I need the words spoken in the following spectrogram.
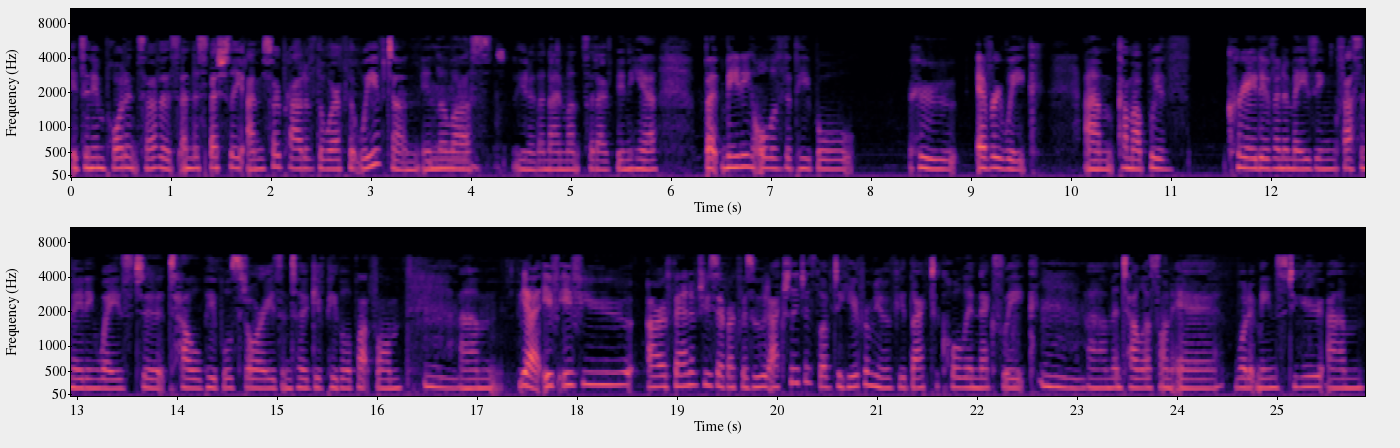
it's an important service, and especially I'm so proud of the work that we've done in the Mm. last, you know, the nine months that I've been here. But meeting all of the people who every week um, come up with creative and amazing, fascinating ways to tell people's stories and to give people a platform. Mm. Um, yeah, if if you are a fan of Tuesday Breakfast, we would actually just love to hear from you if you'd like to call in next week Mm. um, and tell us on air what it means to you. Um,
